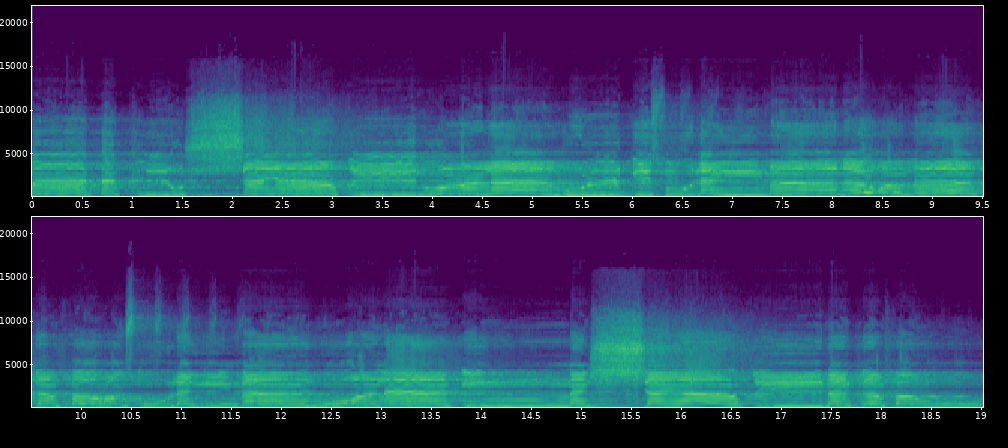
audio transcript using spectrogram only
ما تتلو الشياطين كفروا.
